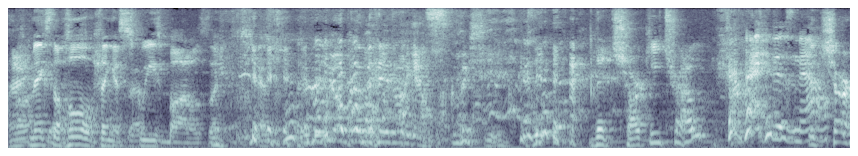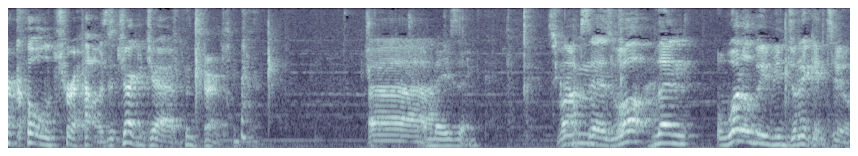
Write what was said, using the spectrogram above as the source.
It makes the whole thing a squeeze bottles. Like when you open The handle, it gets squishy. The Charky Trout? it is now. the charcoal trout. It's a trucky trout. Uh, Amazing. Spock says, "Well, then, what'll we be drinking to?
